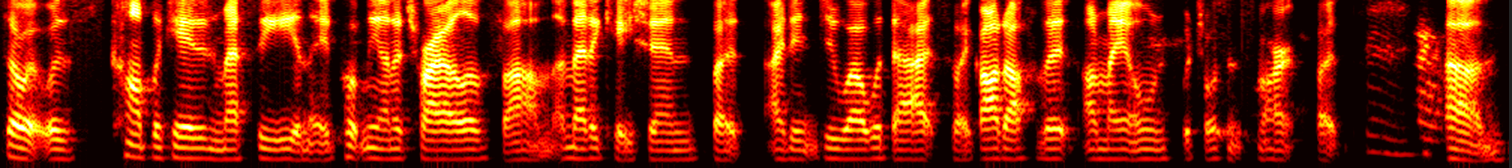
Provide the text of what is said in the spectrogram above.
So it was complicated and messy. And they put me on a trial of um, a medication, but I didn't do well with that. So I got off of it on my own, which wasn't smart. But, mm. um,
